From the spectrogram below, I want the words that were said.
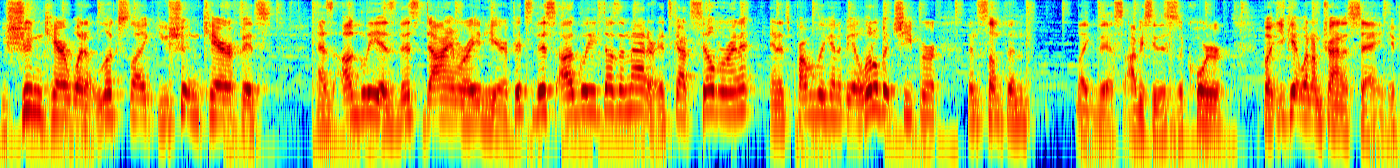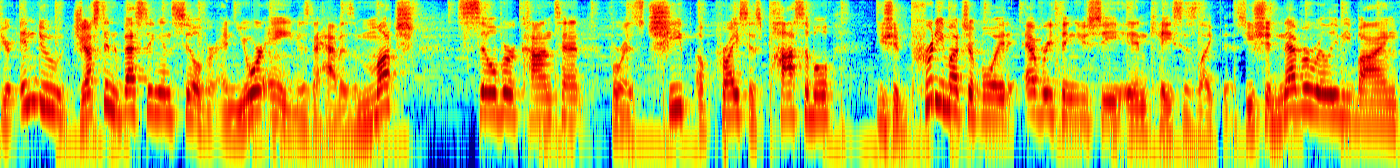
You shouldn't care what it looks like. You shouldn't care if it's as ugly as this dime right here. If it's this ugly, it doesn't matter. It's got silver in it, and it's probably gonna be a little bit cheaper than something like this. Obviously, this is a quarter, but you get what I'm trying to say. If you're into just investing in silver and your aim is to have as much silver content for as cheap a price as possible, you should pretty much avoid everything you see in cases like this. You should never really be buying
